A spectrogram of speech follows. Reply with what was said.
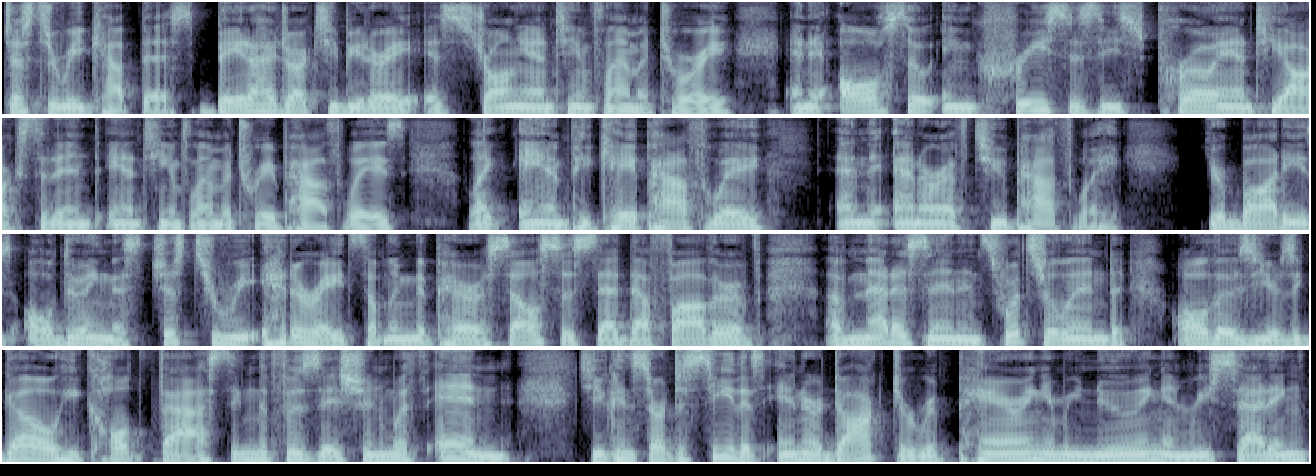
just to recap this, beta hydroxybutyrate is strong anti inflammatory and it also increases these pro antioxidant anti inflammatory pathways like AMPK pathway and the NRF2 pathway your body is all doing this. Just to reiterate something that Paracelsus said, that father of, of medicine in Switzerland all those years ago, he called fasting the physician within. So you can start to see this inner doctor repairing and renewing and resetting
